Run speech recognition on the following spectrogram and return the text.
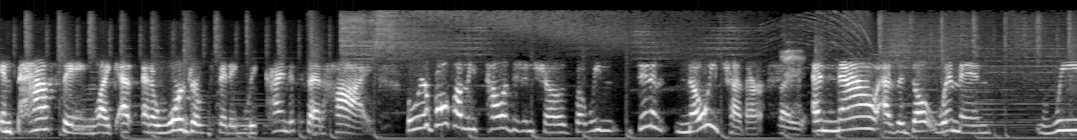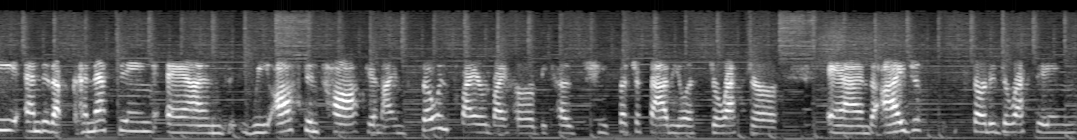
in passing, like at, at a wardrobe fitting, we kind of said hi. But we were both on these television shows, but we didn't know each other. Right. And now, as adult women, we ended up connecting and we often talk. And I'm so inspired by her because she's such a fabulous director. And I just started directing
